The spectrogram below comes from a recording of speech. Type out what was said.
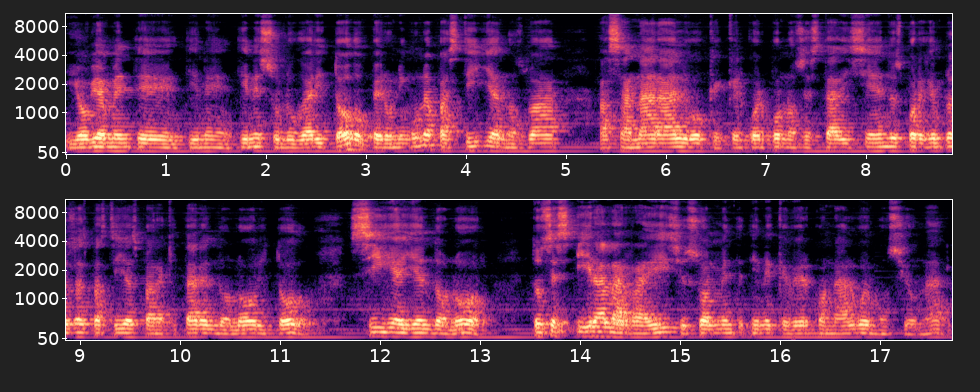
y obviamente tiene, tiene su lugar y todo, pero ninguna pastilla nos va a sanar algo que, el cuerpo nos está diciendo. Es por ejemplo esas pastillas para quitar el dolor y todo. Sigue ahí el dolor. Entonces ir a la raíz usualmente tiene que ver con algo emocional.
